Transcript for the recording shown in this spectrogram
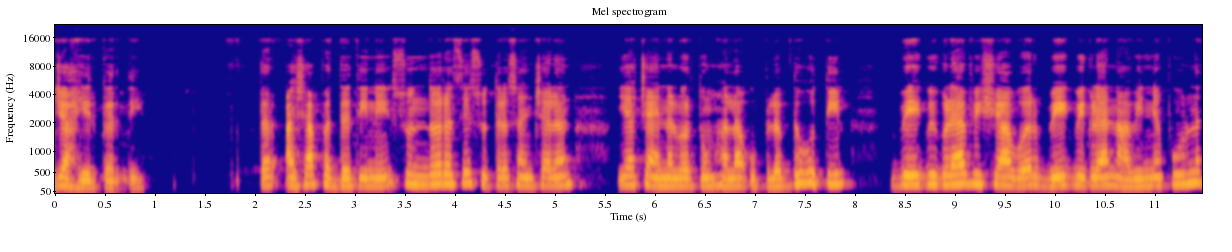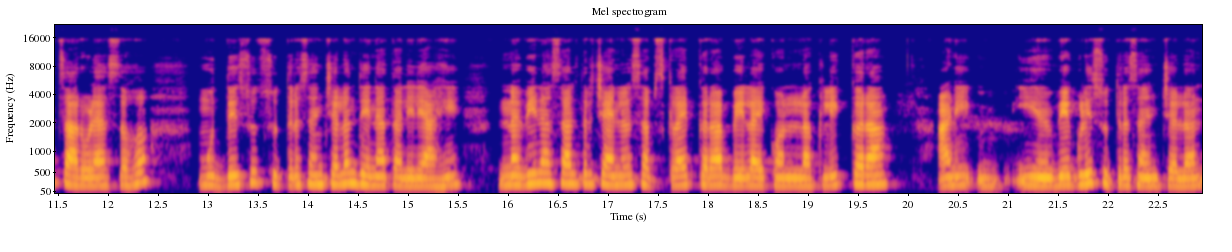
जाहीर करते. तर अशा पद्धतीने सुंदर असे सूत्रसंचालन या चॅनलवर तुम्हाला उपलब्ध होतील. वेगवेगळ्या विषयावर वेगवेगळ्या नाविन्यपूर्ण चारोळ्यासह मुद्देसूद सूत्रसंचालन देण्यात आलेले आहे. नवीन असाल तर चॅनल सबस्क्राईब करा बेल आयकॉनला क्लिक करा आणि वेगळे सूत्रसंचालन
